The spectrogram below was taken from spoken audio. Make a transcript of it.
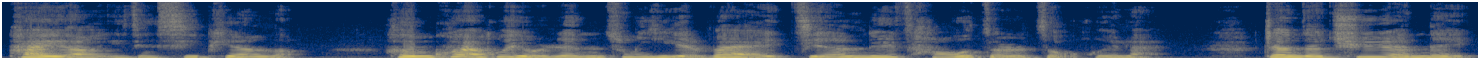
太阳已经西偏了，很快会有人从野外捡缕草籽儿走回来，站在区院内，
